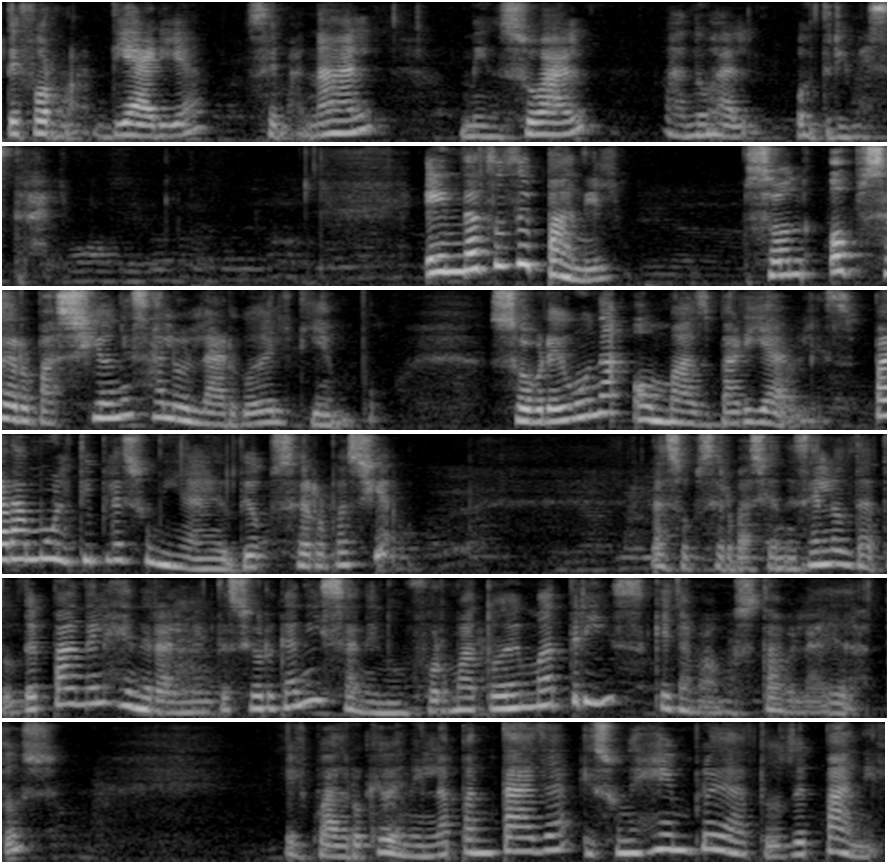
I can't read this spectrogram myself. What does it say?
de forma diaria, semanal, mensual, anual o trimestral. En datos de panel son observaciones a lo largo del tiempo sobre una o más variables para múltiples unidades de observación. Las observaciones en los datos de panel generalmente se organizan en un formato de matriz que llamamos tabla de datos. El cuadro que ven en la pantalla es un ejemplo de datos de panel,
